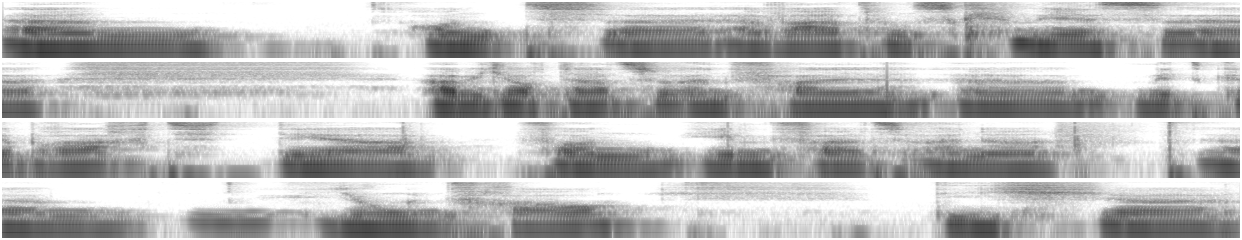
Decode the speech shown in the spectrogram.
Ähm, und äh, erwartungsgemäß äh, habe ich auch dazu einen Fall äh, mitgebracht, der von ebenfalls einer ähm, jungen Frau, die ich äh,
